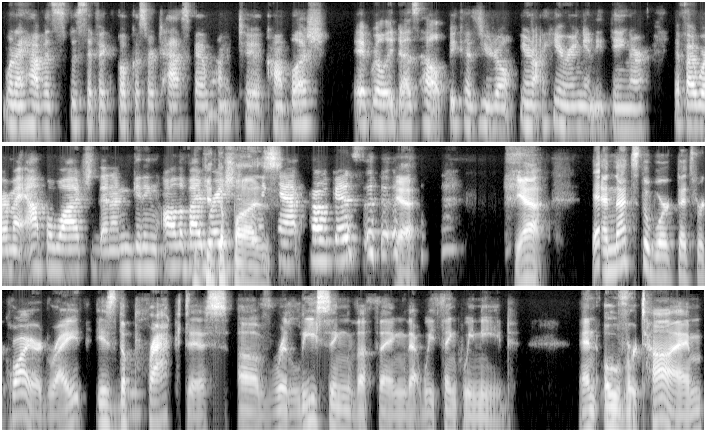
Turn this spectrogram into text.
when I have a specific focus or task I want to accomplish, it really does help because you don't you're not hearing anything or if I wear my Apple Watch then I'm getting all the vibrations the buzz. I can't focus. yeah. Yeah. And that's the work that's required, right? Is the mm-hmm. practice of releasing the thing that we think we need. And over time,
